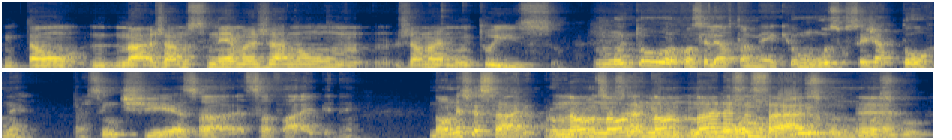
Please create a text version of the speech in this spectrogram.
Então, na- já no cinema já não, já não é muito isso. Muito aconselhável também que o músico seja ator, né? Para sentir essa, essa vibe, né? Não necessário. Não- não- necessário, não- um- não é um necessário, Músico, um é. músico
